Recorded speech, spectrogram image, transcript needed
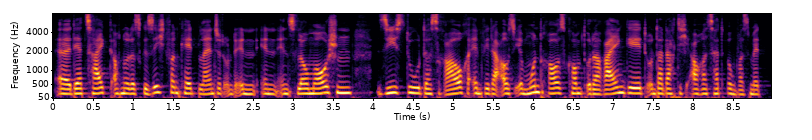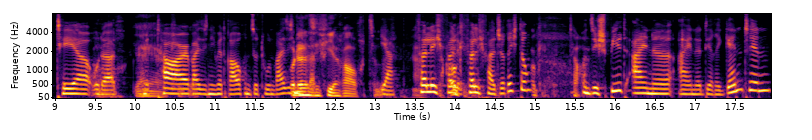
äh, der zeigt auch nur das Gesicht von Kate Blanchett und in, in, in Slow Motion siehst du, dass Rauch entweder aus ihrem Mund rauskommt oder reingeht. Und da dachte ich auch, es hat irgendwas mit Teer oder Och, ja, mit ja, Tar, okay, weiß ich nicht, mit Rauchen zu tun, weiß ich Oder nicht. dass sie viel raucht zum Ja, Beispiel. völlig, völlig, Okay, völlig falsche Richtung. Und sie spielt eine, eine Dirigentin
